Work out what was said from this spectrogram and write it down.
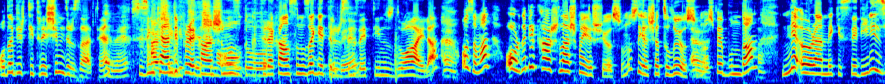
o da bir titreşimdir zaten. Evet. Sizin Her kendi titreşimi frekansınız frekansınıza getirirsiniz gibi. ettiğiniz duayla. Evet. O zaman orada bir karşılaşma yaşıyorsunuz, yaşatılıyorsunuz Evet. ve bundan Evet. ne öğrenmek istediğiniz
